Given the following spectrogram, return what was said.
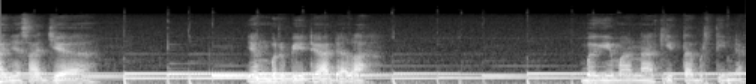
Hanya saja, yang berbeda adalah bagaimana kita bertindak.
